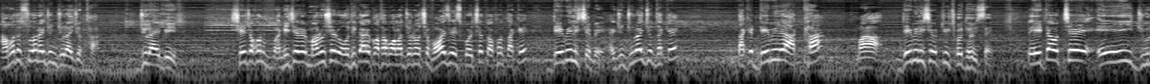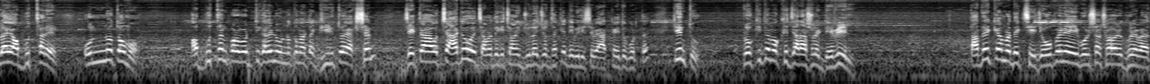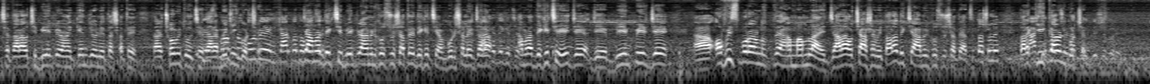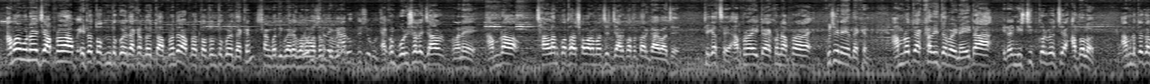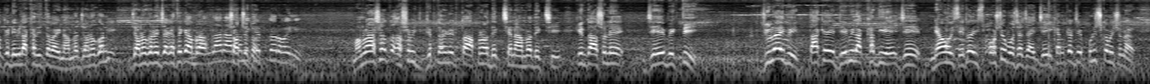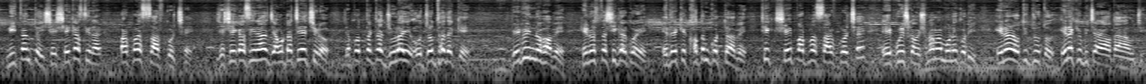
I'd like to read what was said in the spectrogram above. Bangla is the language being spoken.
আমাদের সুহান একজন জুলাই যোদ্ধা, জুলাই বীর। সে যখন নিজের মানুষের অধিকারের কথা বলার জন্য হচ্ছে ভয়েস রেজ করেছে, তখন তাকে ডেভিল হিসেবে, একজন জুলাই যোদ্ধাকে তাকে ডেভিলের আখ্যা বা ডেভিল হিসেবে ট্রিট হতে হয়েছে। তো এটা হচ্ছে এই জুলাই অভ্যুত্থানের অন্যতম, অভ্যুত্থান পরবর্তীকালীন অন্যতম একটা ঘৃণিত অ্যাকশন যেটা হচ্ছে আগেও হয়েছে, আমরা দেখেছি অনেক জুলাই যোদ্ধাকে ডেভিল হিসেবে আখ্যায়িত করতে। কিন্তু প্রকৃতপক্ষে যারা আসলে ডেভিল তাদেরকে আমরা দেখছি যে ওপেনে এই বরিশাল শহরে ঘুরে বেড়াচ্ছে। তারা হচ্ছে বিএনপির অনেক কেন্দ্রীয় নেতার সাথে তারা ছবি তুলছে তারা মিটিং করছে। আমরা দেখছি বিএনপির আমির খসরুর সাথে দেখেছি বরিশালের যারা আমরা দেখেছি যে যে বিএনপির যে অফিস পোড়ানোতে মামলায় যারা হচ্ছে আসামি তারা দেখছি আমির খসরুর সাথে আছে। তো আসলে তারা কি কারণ বলছেন করছেন? আমার মনে হয় যে আপনারা এটা তদন্ত করে দেখেন দায়িত্ব আপনাদের আপনারা তদন্ত করে দেখেন সাংবাদিক বাইরে গণমাধ্যম? এখন বরিশালে যার মানে আমরা ছাড়লাম কথা সবার মাঝে যার কথা তার গায়ে বাজে। ঠিক আছে? আপনারা এটা এখন আপনারা খুঁজে নিয়ে দেখেন। আমরা তো আখ্যা দিতে পারি না। এটা এটা নিশ্চিত করবে হচ্ছে আদালত। আমরা তো কাউকে ডেবিল আখ্যা দিতে পারি না। আমরা জনগণ জনগণের জায়গা থেকে আমরা সচেতন। হয়নি। মামলা আসা তো আসামি গ্রেপ্তার হয়নি তো আপনারাও দেখছেন আমরা দেখছি। কিন্তু আসলে যে ব্যক্তি জুলাই বীর তাকে ডেবিল আখ্যা দিয়ে যে নেওয়া হয়েছে এটা স্পষ্ট বোঝা যায় যে এখানকার যে পুলিশ কমিশনার নিতান্তই সে শেখ হাসিনার পারপাস সার্ভ করছে। যে শেখ হাসিনা যেমনটা চেয়েছিল যে প্রত্যেকটা জুলাই ও যোদ্ধাদেরকে বিভিন্নভাবে হেনস্থা স্বীকার করে এদেরকে খতম করতে হবে। ঠিক সেই পারপাস সার্ভ করেছে এই পুলিশ কমিশন। আমরা মনে করি, এনার অতি দ্রুত এনাকে বিচারের আওতায় আনা উচিত।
